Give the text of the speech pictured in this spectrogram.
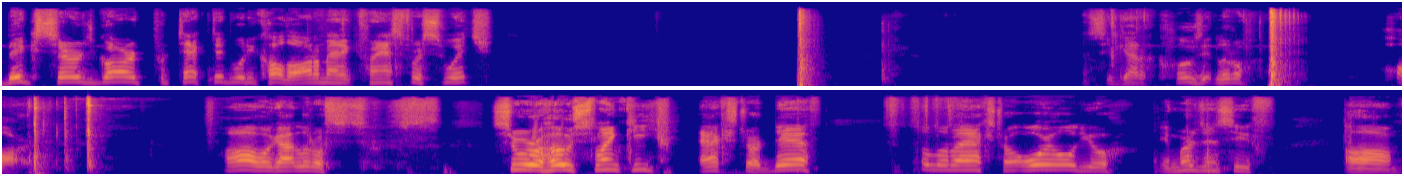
Big surge guard protected, what do you call the automatic transfer switch? Let's see, got to close it little hard. Oh, we got little sewer hose slinky, extra depth, a little extra oil, your emergency um,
